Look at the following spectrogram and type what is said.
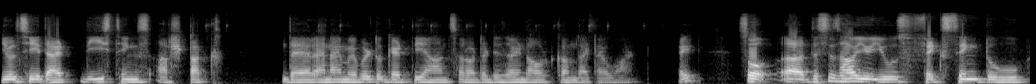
you'll see that these things are stuck there and I'm able to get the answer or the designed outcome that I want, right? So uh, this is how you use fixing to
